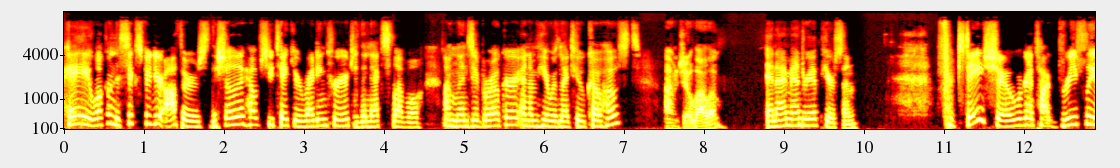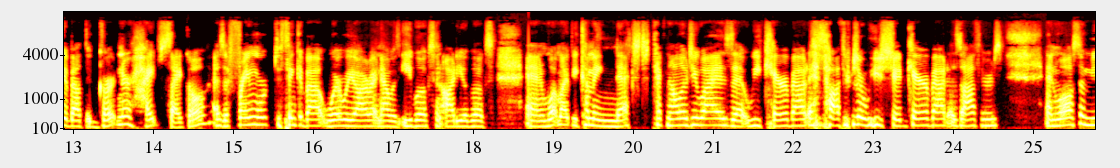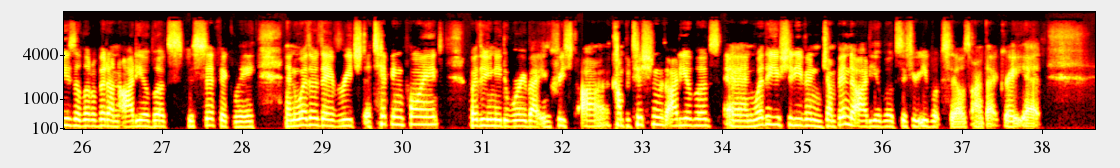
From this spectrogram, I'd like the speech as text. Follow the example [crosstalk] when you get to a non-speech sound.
Hey, welcome to Six Figure Authors, the show that helps you take your writing career to the next level. I'm Lindsay Buroker, and I'm here with my two co-hosts. I'm Joe Lallo. And I'm Andrea Pearson. For today's show, we're going to talk briefly about the Gartner hype cycle as a framework to think about where we are right now with ebooks and audiobooks and what might be coming next technology wise that we care about [laughs] as authors or we should care about as authors. And we'll also muse a little bit on audiobooks specifically and whether they've reached a tipping point, whether you need to worry about increased uh, competition with audiobooks and whether you should even jump into audiobooks if your ebook sales aren't that great yet.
